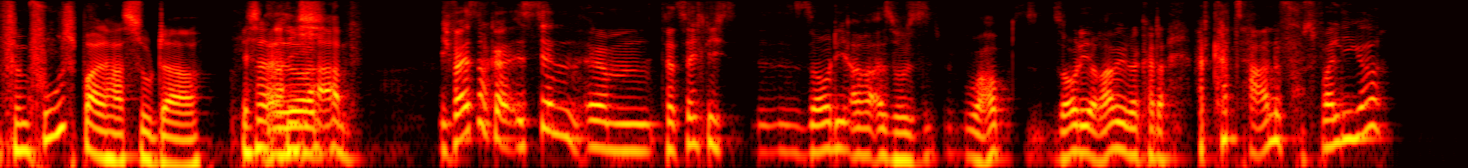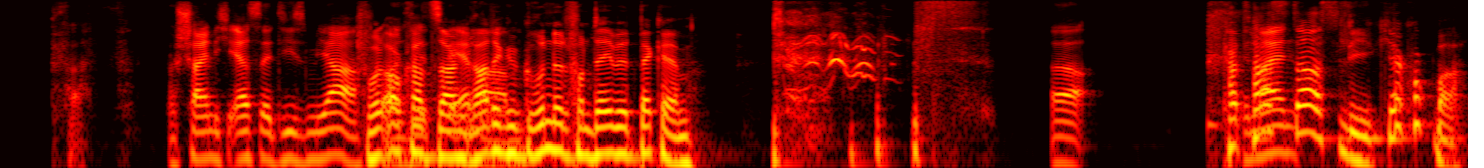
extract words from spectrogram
für den Fußball hast du da. Ist das Also- nicht. Ja, Ich weiß noch gar nicht, ist denn ähm, tatsächlich äh, Saudi-Arabien, also überhaupt Saudi-Arabien oder Katar, hat Katar eine Fußballliga? Wahrscheinlich erst seit diesem Jahr. Ich wollte auch gerade sagen, gerade gegründet von David Beckham. Ja. Katar Stars League, ja, guck mal.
